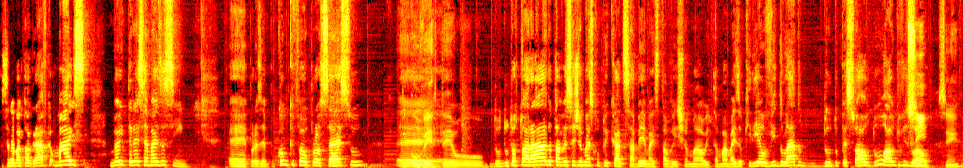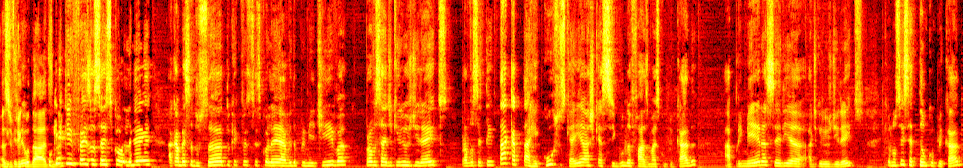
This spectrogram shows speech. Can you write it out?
cinematográfica? Mas meu interesse é mais assim. É, por exemplo, como que foi o processo de é, converter o. Do, do torturado talvez seja mais complicado saber, mas talvez chamar o Itamar, mas eu queria ouvir do lado do, do pessoal do audiovisual. Sim, sim. As entendeu? dificuldades. O que, né? que fez você escolher a cabeça do santo? O que, que fez você escolher a vida primitiva? para você adquirir os direitos, para você tentar captar recursos, que aí eu acho que é a segunda fase mais complicada. A primeira seria adquirir os direitos, que eu não sei se é tão complicado,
